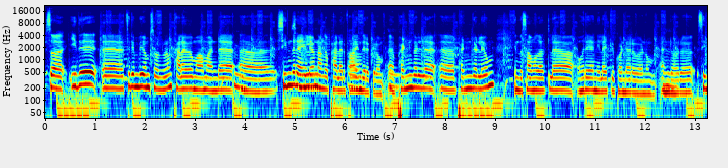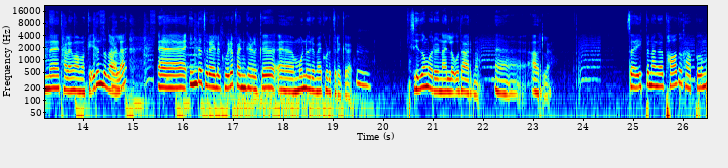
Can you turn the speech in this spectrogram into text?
ஸோ இது அஹ், திரும்பியும் சொல்கிறோம் தலைவர் மாமாண்ட அஹ், சிந்தனையிலையும் நாங்கள் பலர் பாய்ந்திருக்கிறோம். பெண்கள் பெண்களையும் இந்த சமூகத்தில் ஒரே நிலைக்கு கொண்டு வேணும் என்ற ஒரு சிந்தனை தலைமாமாக்கு இருந்ததால் இந்த துறையில் கூட பெண்களுக்கு முன்னுரிமை கொடுத்துருக்குறேன். இதுவும் ஒரு நல்ல உதாரணம் அவரில். ஸோ இப்போ நாங்கள் பாதுகாப்பும்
